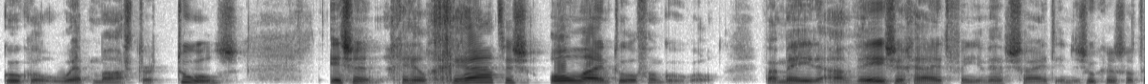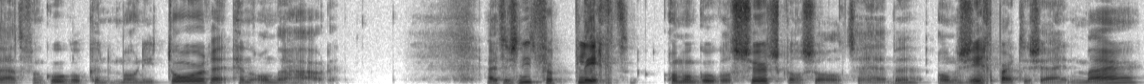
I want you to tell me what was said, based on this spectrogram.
Google Webmaster Tools, is een geheel gratis online tool van Google, waarmee je de aanwezigheid van je website in de zoekresultaten van Google kunt monitoren en onderhouden. Het is niet verplicht om een Google Search Console te hebben om zichtbaar te zijn, maar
